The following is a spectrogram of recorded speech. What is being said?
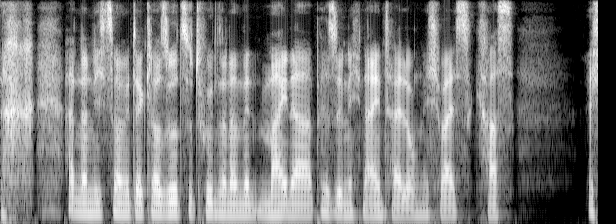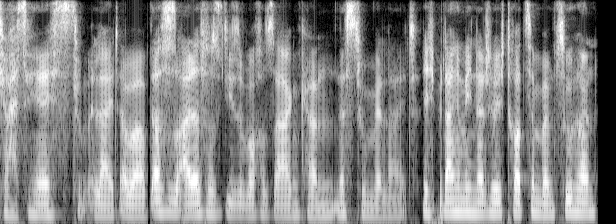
hat noch nichts mehr mit der Klausur zu tun, sondern mit meiner persönlichen Einteilung. Ich weiß, krass. Ich weiß nicht, es tut mir leid, aber das ist alles, was ich diese Woche sagen kann. Es tut mir leid. Ich bedanke mich natürlich trotzdem beim Zuhören.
